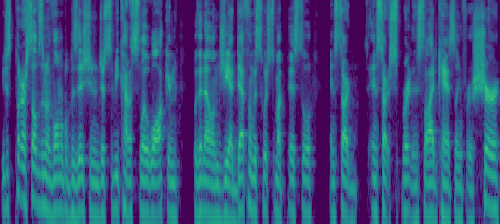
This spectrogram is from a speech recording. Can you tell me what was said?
we just put ourselves in a vulnerable position and just to be kind of slow walking with an LMG. I definitely would switch to my pistol and start and start sprinting and slide canceling for sure.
